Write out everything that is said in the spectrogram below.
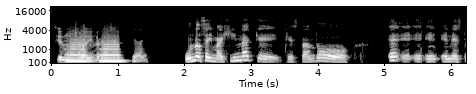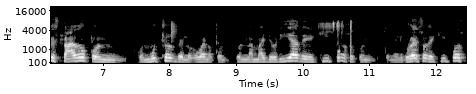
sí es mucho la diferencia que hay. Uno se imagina que, estando eh, eh, eh, en, este estado con, muchos de los, bueno, con, la mayoría de equipos o con, con el grueso de equipos,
